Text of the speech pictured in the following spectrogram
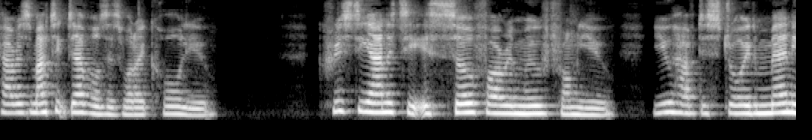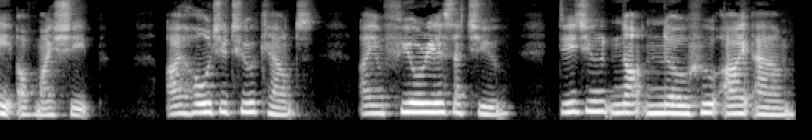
Charismatic devils is what I call you. Christianity is so far removed from you. You have destroyed many of my sheep. I hold you to account. I am furious at you. Did you not know who I am,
